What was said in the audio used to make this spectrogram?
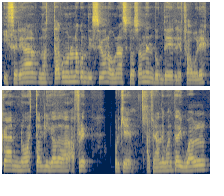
y, Serena no está como en una condición o en una situación en donde le favorezca no estar ligada a Fred. Porque al final de cuentas igual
